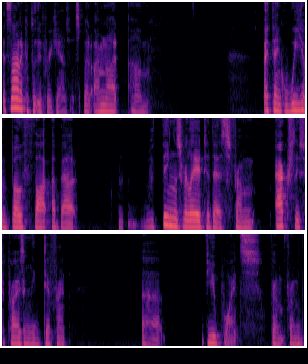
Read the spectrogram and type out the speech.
it's not a completely free canvas, but I'm not. Um, I think we have both thought about things related to this from actually surprisingly different uh, viewpoints, from from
